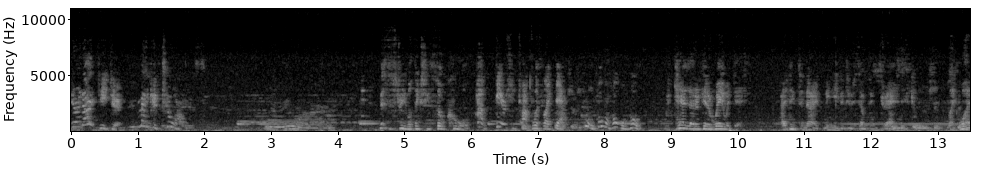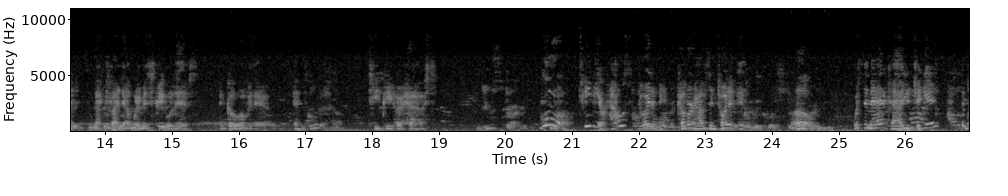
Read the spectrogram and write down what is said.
You're art teacher. Make it two hours. Mrs. Streebel thinks she's so cool. How dare she talk to us like that? Hoo, hoo, hoo. We can't let her get away with this. I think tonight we need to do something drastic. Like what? Like find out where Miss Streebel lives and go over there and TP her house. You started. TP her house? Toilet paper. Cover house in toilet paper. Oh. What's the matter, cow, you chicken?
